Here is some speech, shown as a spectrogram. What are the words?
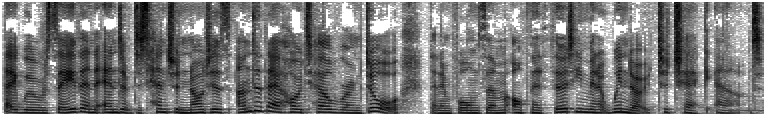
They will receive an end of detention notice under their hotel room door that informs them of their 30 minute window to check out.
